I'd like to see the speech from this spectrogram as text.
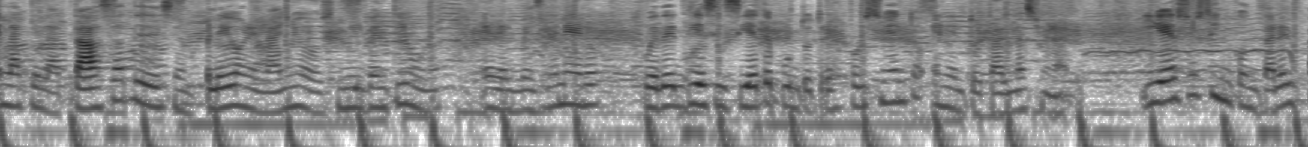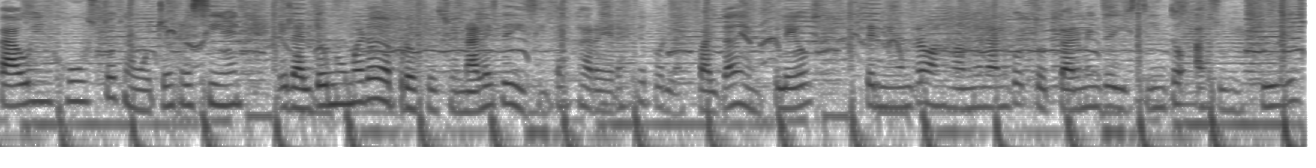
en la que la tasa de desempleo en el año 2021, en el mes de enero, fue de 17.3% en el total nacional. Y eso sin contar el pago injusto que muchos reciben, el alto número de profesionales de distintas carreras que por la falta de empleos terminan trabajando en algo totalmente distinto a sus estudios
